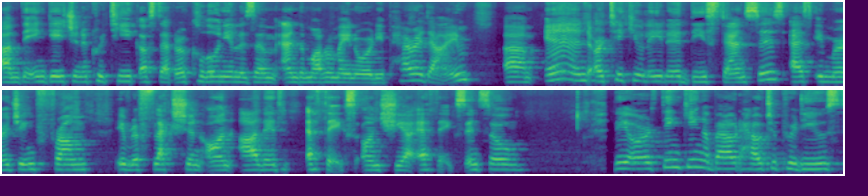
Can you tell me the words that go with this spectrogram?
Um, they engaged in a critique of settler colonialism and the model minority paradigm, um, and articulated these stances as emerging from a reflection on Alit ethics, on Shia ethics, and so they are thinking about how to produce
